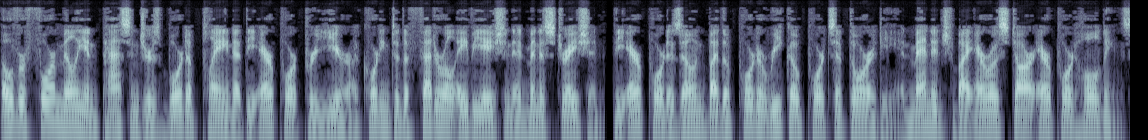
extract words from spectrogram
Over 4 million passengers board a plane at the airport per year according to the Federal Aviation Administration. The airport is owned by the Puerto Rico Ports Authority and managed by Aerostar Airport Holdings,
